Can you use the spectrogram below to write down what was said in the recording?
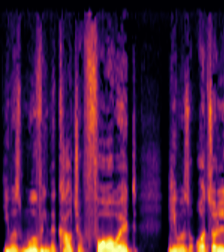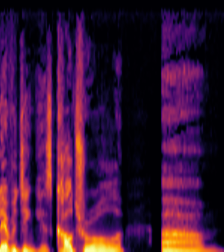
He was moving the culture forward. He was also leveraging his cultural um,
